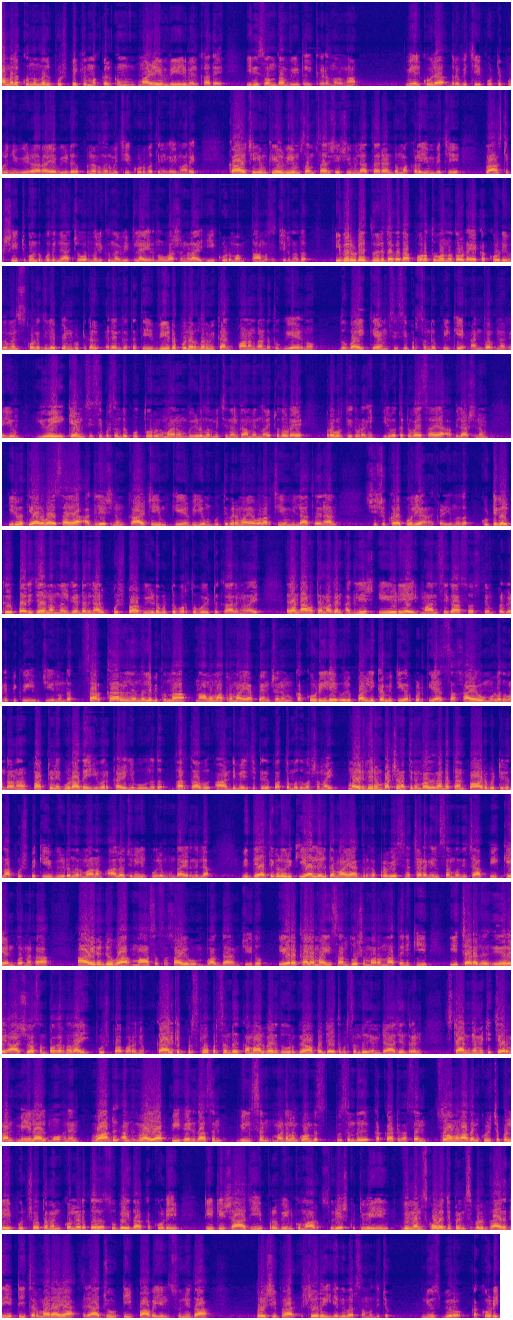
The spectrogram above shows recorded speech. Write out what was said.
കമലക്കുന്നുമ്മൽ പുഷ്പയ്ക്കും മക്കൾക്കും മഴയും വെയിലുമേൽക്കാതെ ഇനി സ്വന്തം വീട്ടിൽ കിടന്നുറങ്ങാം. മേൽക്കൂര ദ്രവിച്ച് പൊട്ടിപ്പൊളിഞ്ഞു വീഴാറായ വീട് പുനർനിർമ്മിച്ച് കുടുംബത്തിന് കൈമാറി. കാഴ്ചയും കേൾവിയും സംസാരശേഷിയുമില്ലാത്ത രണ്ടു മക്കളെയും വെച്ച് പ്ലാസ്റ്റിക് ഷീറ്റ് കൊണ്ട് പൊതിഞ്ഞ ചോർന്നൊലിക്കുന്ന വീട്ടിലായിരുന്നു വർഷങ്ങളായി ഈ കുടുംബം താമസിച്ചിരുന്നത്. ഇവരുടെ ദുരിതകഥ പുറത്തു വന്നതോടെ കക്കോടി വിമൻസ് കോളേജിലെ പെൺകുട്ടികൾ രംഗത്തെത്തി വീട് പുനർനിർമ്മിക്കാൻ പണം കണ്ടെത്തുകയായിരുന്നു. Dubai K M C C president P K Anvar നഹയും U A E K M C C president Puthur റഹ്മാനും വീട് നിർമ്മിച്ച് നൽകാമെന്നേറ്റതോടെ പ്രവൃത്തി തുടങ്ങി. ഇരുപത്തെട്ട് വയസ്സായ അഭിലാഷിനും ഇരുപത്തിയാറ് വയസ്സായ അഖിലേഷിനും കാഴ്ചയും കേൾവിയും ബുദ്ധിപരമായ വളർച്ചയും ഇല്ലാത്തതിനാൽ ശിശുക്കളെ പോലെയാണ് കഴിയുന്നത്. കുട്ടികൾക്ക് പരിചരണം നൽകേണ്ടതിനാൽ പുഷ്പ വീട് വിട്ട് പുറത്തുപോയിട്ട് കാലങ്ങളായി. രണ്ടാമത്തെ മകൻ അഖിലേഷ് ഈയിടെയായി മാനസികാസ്വാസ്ഥ്യം പ്രകടിപ്പിക്കുകയും ചെയ്യുന്നുണ്ട്. സർക്കാരിൽ നിന്ന് ലഭിക്കുന്ന നാമമാത്രമായ പെൻഷനും കക്കോടിയിലെ ഒരു പള്ളി കമ്മിറ്റി ഏർപ്പെടുത്തിയ സഹായവും ഉള്ളതുകൊണ്ടാണ് പട്ടിണി കൂടാതെ ഇവർ കഴിഞ്ഞു പോകുന്നത്. ഭർത്താവ് ആണ്ടി മരിച്ചിട്ട് പത്തൊമ്പത് വർഷമായി. മരുന്നിനും ഭക്ഷണത്തിനും വക കണ്ടെത്താൻ പാടുപെട്ടിരുന്ന പുഷ്പയ്ക്ക് വീട് നിർമ്മാണം ആലോചനയിൽ പോലും ഉണ്ടായിരുന്നില്ല. വിദ്യാർത്ഥികൾ ഒരുക്കിയ ലളിതമായ ഗൃഹപ്രവേശന ചടങ്ങിൽ സംബന്ധിച്ച പി കെ അൻവർനഹ ആയിരം രൂപ മാസസഹായവും വാഗ്ദാനം ചെയ്തു. ഏറെക്കാലമായി സന്തോഷം മറന്ന തനിക്ക് ഈ ചടങ്ങ് ഏറെ ആശ്വാസം പകർന്നതായി പുഷ്പ പറഞ്ഞു. Calicut press club president Kamal Varadoor ഗ്രാമപഞ്ചായത്ത് president M Rajendran standing committee chairman Melal Mohanan ward അംഗങ്ങളായ പി ഹരിദാസൻ വിൽസൺ മണ്ഡലം Congress president Kakkat Hasan Somanathan Kuzhichappally Purushothaman Kolladath Zubaida Kakkodi T T Shaji Praveen Kumar Suresh കുറ്റിവെയിലിൽ women's college principal Bharathi ടീച്ചർമാരായ Raju T പാവയിൽ Sunitha Prashibha Sherry എന്നിവർ സംബന്ധിച്ചു. News bureau Kakkodi.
